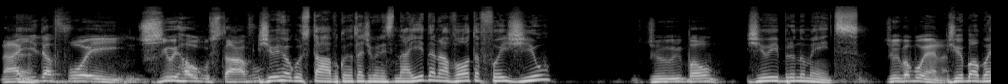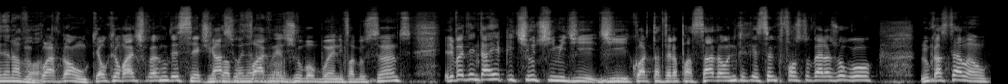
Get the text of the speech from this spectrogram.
Na É. ida foi Gil e Raul Gustavo. Gil e Raul Gustavo contra o Atlético Goianiense. Na ida, na volta, foi Gil, Gil e, Bal... Gil e Bruno Mendes. Gil e Balbuena. Gil e Balbuena na volta. 4 a 1 que é o que eu acho que vai acontecer. Gil Cássio Balbuena na Fagner. Gil Balbuena e Fábio Santos. Ele vai tentar repetir o time de, de quarta-feira passada. A única questão é que o Fausto Vera jogou no Castelão.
